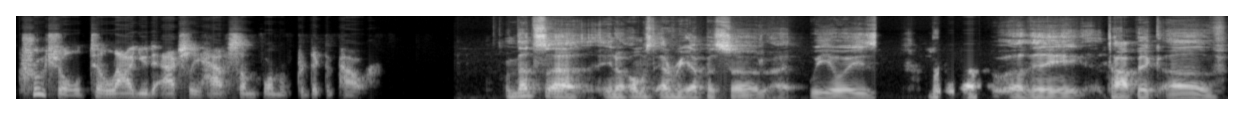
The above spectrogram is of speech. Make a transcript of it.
crucial to allow you to actually have some form of predictive power. And that's uh, you know almost every episode uh, we always bring up uh, the topic of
